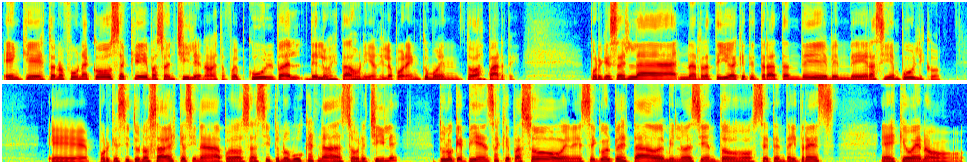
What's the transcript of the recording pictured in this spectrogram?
en que esto no fue una cosa que pasó en Chile, no, esto fue culpa de los Estados Unidos y lo ponen como en todas partes. Porque esa es la narrativa que te tratan de vender así en público. Eh, porque si tú no sabes casi nada, pues, o sea, si tú no buscas nada sobre Chile, tú lo que piensas que pasó en ese golpe de Estado de 1973 es que, bueno,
